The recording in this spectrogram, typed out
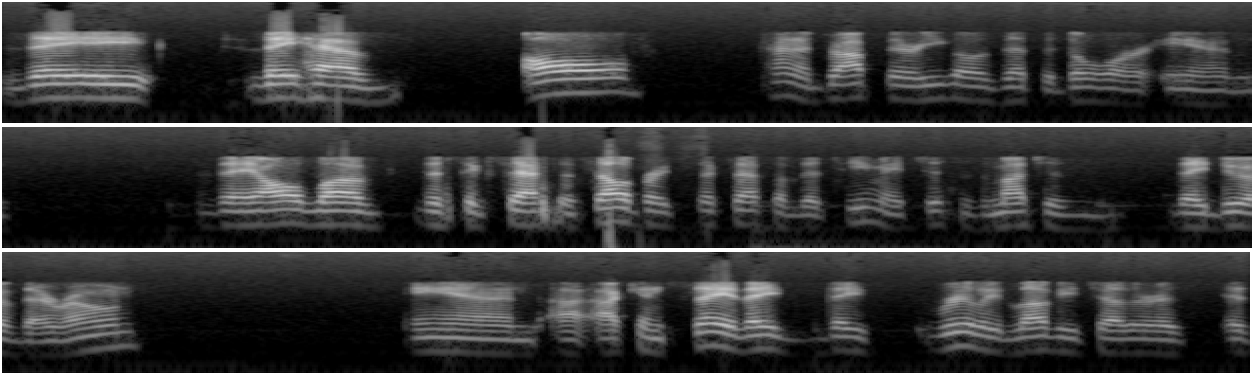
they they have all kind of drop their egos at the door and they all love the success and celebrate the success of their teammates just as much as they do of their own. And I, I can say they they really love each other as as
